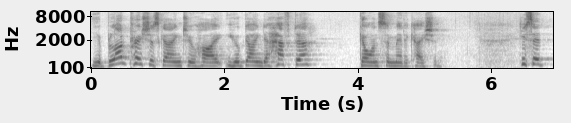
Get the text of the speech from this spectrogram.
your blood pressure's going too high, you're going to have to go on some medication. He said,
